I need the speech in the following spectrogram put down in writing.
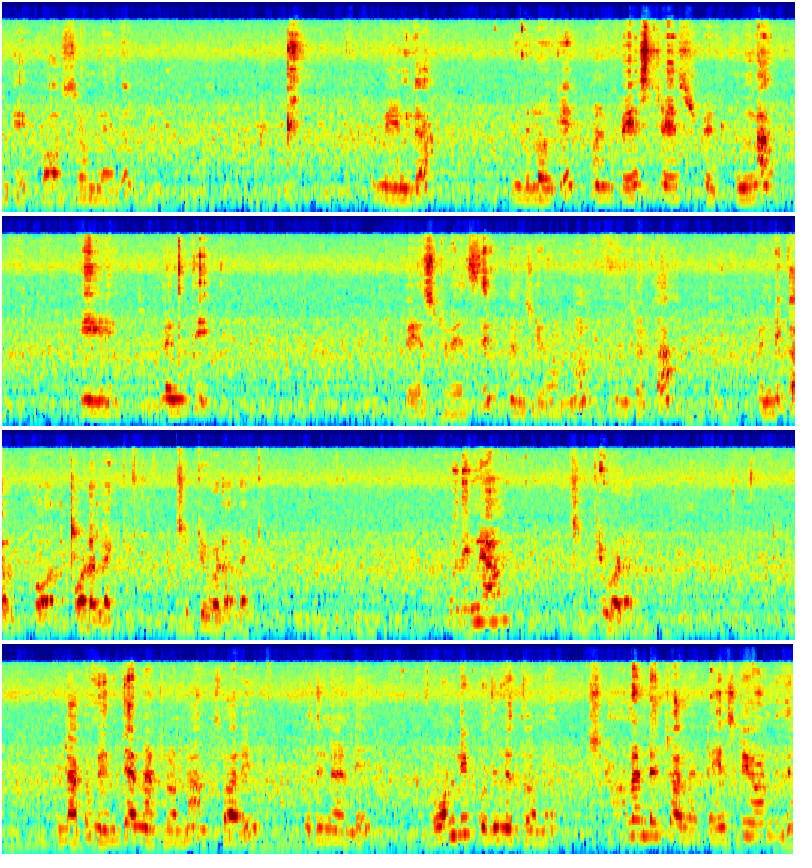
ఇంకా ఎక్కువ అవసరం లేదు. మెయిన్గా ఇందులోకి మనం పేస్ట్ చేసి పెట్టుకున్న ఈ మెంతి పేస్ట్ వేసి మంచిగా మనము మంచిగా పిండి కలుపుకోవాలి వడలకి చిట్టి వడలకి. పుదీనా చిట్టి వడలు. ఇందాక మెంతి అన్నట్లున్నా సారీ పుదీనా అండి. ఓన్లీ పుదీనాతోనే. చాలా అంటే చాలా టేస్టీగా ఉంటుంది.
